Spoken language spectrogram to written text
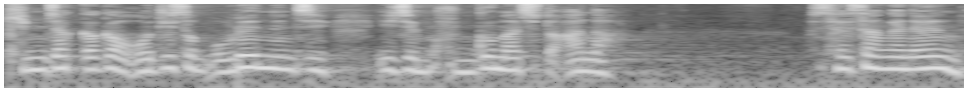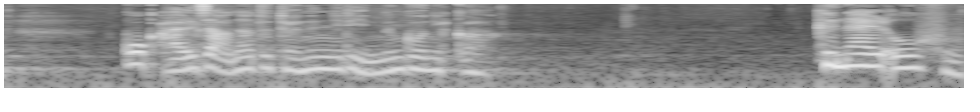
김 작가가 어디서 뭘 했는지 이젠 궁금하지도 않아. 세상에는 꼭 알지 않아도 되는 일이 있는 거니까. 그날 오후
